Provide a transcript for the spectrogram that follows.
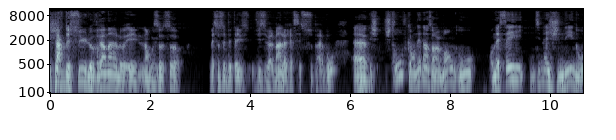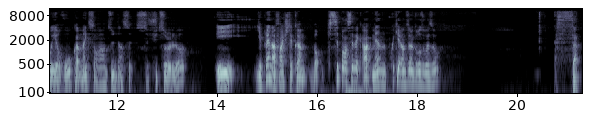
c'est par-dessus là vraiment là et non, Oui. ça ça. Mais ça c'est détail vis- visuellement, le reste c'est super beau. Euh, Mm. je trouve qu'on est dans un monde où on essaye d'imaginer nos héros comment ils sont rendus dans ce, ce futur-là. Et il y a plein d'affaires que j'étais comme, bon, qu'est-ce qui s'est passé avec Hawkman? Pourquoi il est rendu un gros oiseau? Ça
